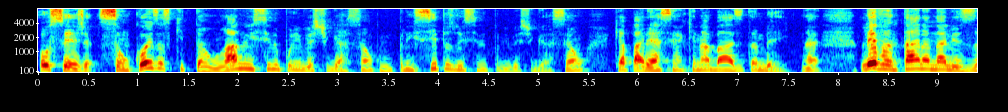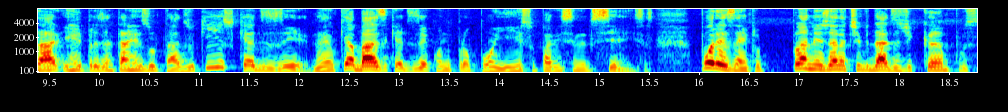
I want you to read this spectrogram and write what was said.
ou seja, são coisas que estão lá no ensino por investigação, como princípios do ensino por investigação, que aparecem aqui na base também. Né? Levantar, analisar e representar resultados. O que isso quer dizer? Né? O que a base quer dizer quando propõe isso para o ensino de ciências? Por exemplo, planejar atividades de, campus,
